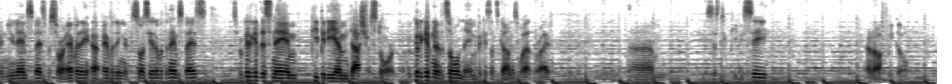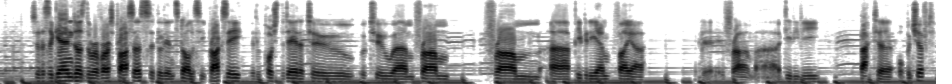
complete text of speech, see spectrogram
a new namespace, restore everything, uh, everything associated with the namespace. So we're going to give this name ppdm-restore. We could have given it its own name because that's gone as well, right? Um, existing PVC, and off we go. So this again does the reverse process. It'll install the cproxy. It'll push the data to to um, from from uh, PPDM via okay, from uh, DDV back to OpenShift.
